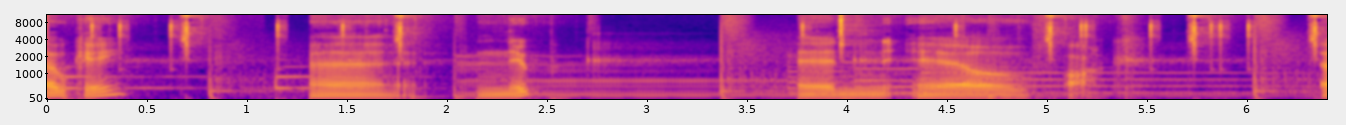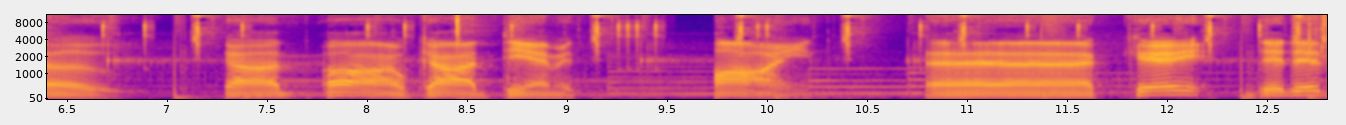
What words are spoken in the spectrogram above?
Okay. Uh, nope. And oh fuck. Oh god. Oh god damn it. Fine. Uh, okay, did it,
